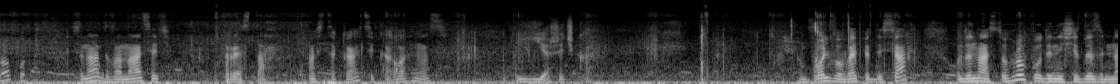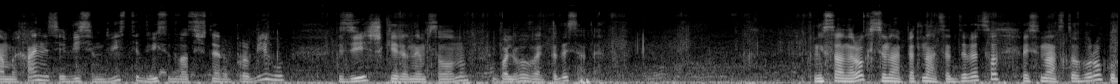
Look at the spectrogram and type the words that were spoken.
року, ціна 12 300. Ось така цікава у нас єшечка. Volvo V50 11 року, 1,6 дизель на механіці, 8200, 224 пробігу зі шкіряним салоном Volvo V50. Nissan Rogue, ціна 15900, 18 року,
